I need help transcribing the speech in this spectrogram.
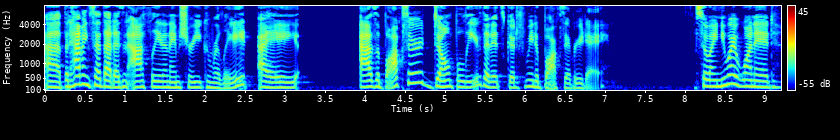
Uh, but having said that as an athlete and i'm sure you can relate i as a boxer don't believe that it's good for me to box every day. So i knew i wanted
